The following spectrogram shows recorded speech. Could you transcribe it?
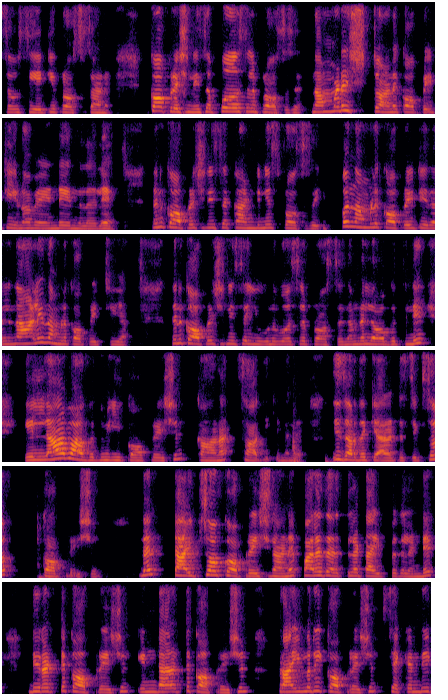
അസോസിയേറ്റീവ് പ്രോസസ് ആണ്. Cooperation is a personal process നമ്മുടെ ഇഷ്ടമാണ് കോപ്പറേറ്റ് ചെയ്യണോ വേണ്ടേ എന്നുള്ളത് അല്ലെ? Then cooperation is a continuous process ഇപ്പൊ നമ്മൾ കോപ്പറേറ്റ് ചെയ്താൽ നാളെ നമ്മൾ കോപ്പറേറ്റ് ചെയ്യാം. Then cooperation is a universal process നമ്മുടെ ലോകത്തിന്റെ എല്ലാ ഭാഗത്തും ഈ കോപ്പറേഷൻ കാണാൻ സാധിക്കുന്നുണ്ട്. These are the characteristics of cooperation then types of cooperation ആണ് പലതരത്തിലുള്ള ടൈപ്പുകൾ ഉണ്ട് direct cooperation indirect cooperation primary cooperation secondary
